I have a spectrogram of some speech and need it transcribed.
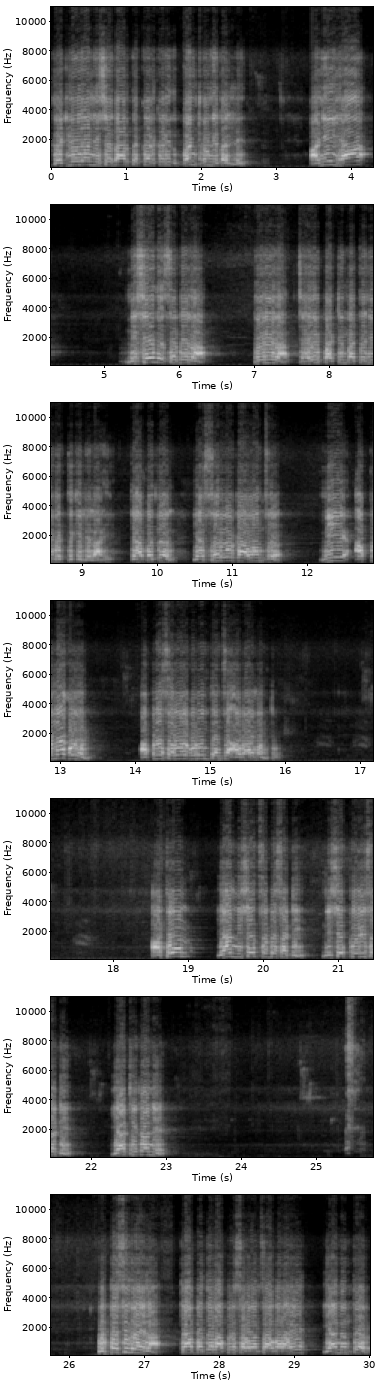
घडलेल्या निषेधार्थ कडकडीत बंद ठेवण्यात आले आणि ह्या निषेध सभेला फेरीला जाहीर पाठिंबा त्यांनी व्यक्त केलेला आहे. त्याबद्दल या सर्व गावांचं मी आपणाकडून आपणा सर्वांकडून त्यांचा आभार मानतो. आपण या निषेध सभेसाठी निषेध फेरीसाठी या ठिकाणी उपस्थित राहिला. त्याबद्दल आपल्या सर्वांचा आभार आहे. यानंतर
